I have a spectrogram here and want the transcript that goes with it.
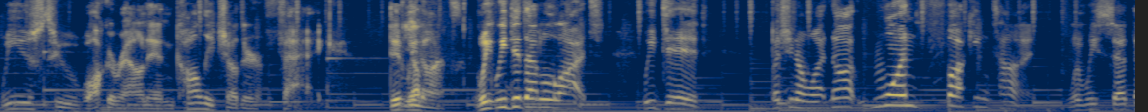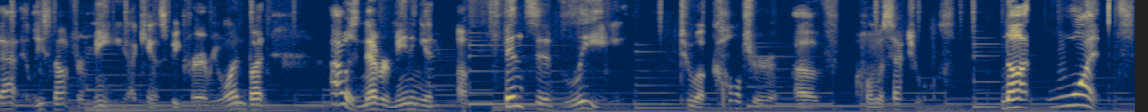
we used to walk around and call each other fag. Did we Yep. not? We we did that a lot. We did. But you know what? Not one fucking time when we said that, at least not for me. I can't speak for everyone, but I was never meaning it offensively to a culture of homosexuals. Not once.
